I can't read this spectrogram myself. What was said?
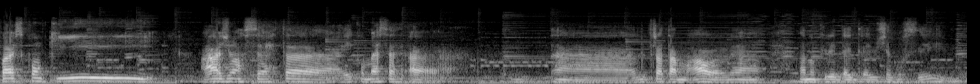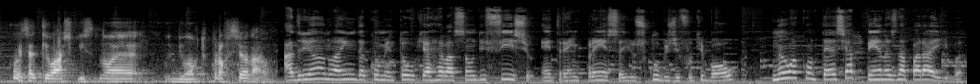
faz com que haja uma certa. aí começa a, a, a lhe tratar mal, né? a não querer dar entrevista a você. Coisa que eu acho que isso não é de um âmbito profissional. Adriano ainda comentou que a relação difícil entre a imprensa e os clubes de futebol não acontece apenas na Paraíba.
